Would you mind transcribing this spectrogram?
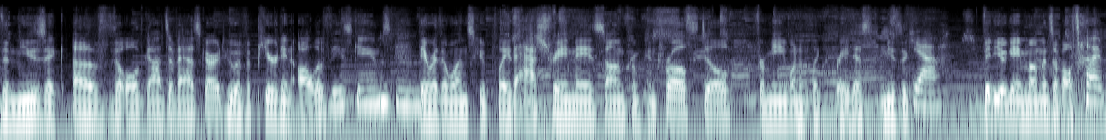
the music of the old gods of Asgard, who have appeared in all of these games. Mm-hmm. They were the ones who play the Ashtray Maze song from Control, still for me one of the greatest music Yeah. video game moments of all time.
